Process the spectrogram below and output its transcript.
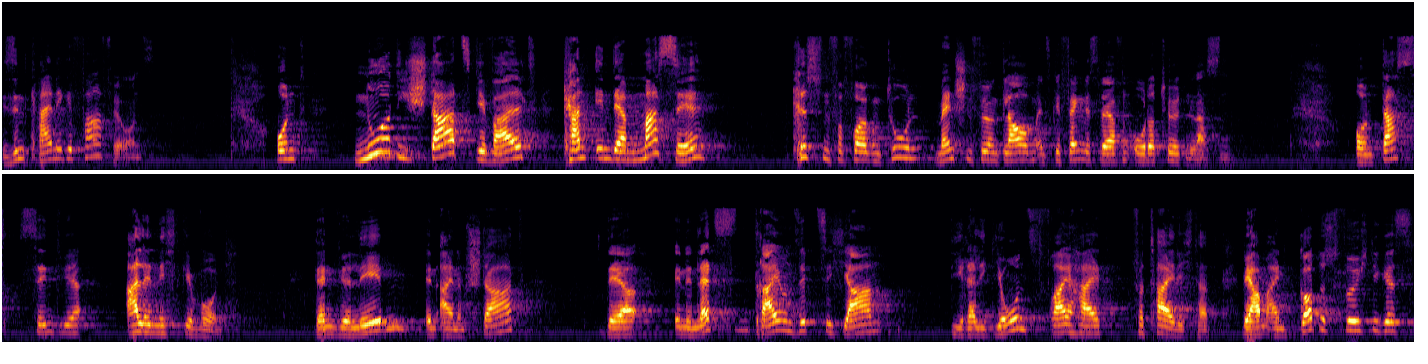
Die sind keine Gefahr für uns. Und nur die Staatsgewalt kann in der Masse Christenverfolgung tun, Menschen für ihren Glauben ins Gefängnis werfen oder töten lassen. Und das sind wir alle nicht gewohnt. Denn wir leben in einem Staat, der in den letzten 73 Jahren die Religionsfreiheit verteidigt hat. Wir haben ein gottesfürchtiges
